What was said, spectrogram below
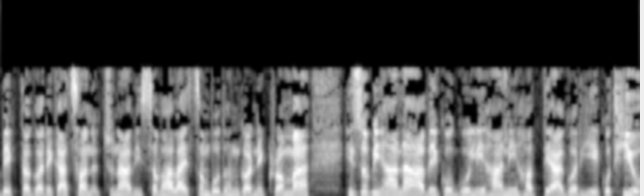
व्यक्त गरेका छन्। चुनावी सभालाई सम्बोधन गर्ने क्रममा हिजो बिहान आबेको गोली हानी हत्या गरिएको थियो।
